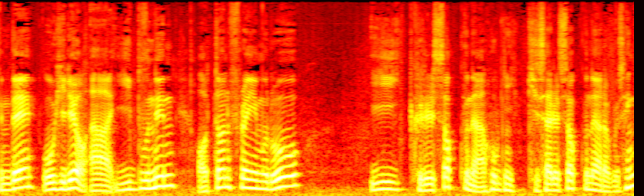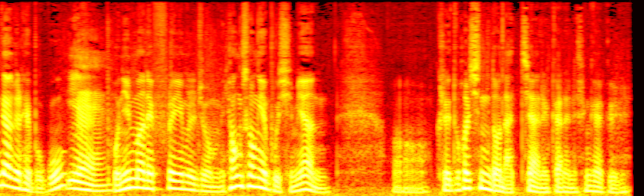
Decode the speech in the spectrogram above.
근데 오히려 아 이분은 어떤 프레임으로 이 글을 썼구나 혹은 기사를 썼구나라고 생각을 해보고 예. 본인만의 프레임을 좀 형성해 보시면 어 그래도 훨씬 더 낫지 않을까라는 생각을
